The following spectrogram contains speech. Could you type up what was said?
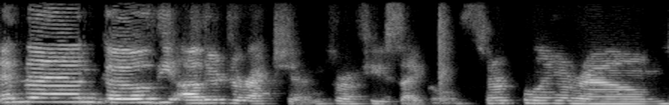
And then go the other direction for a few cycles, circling around.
